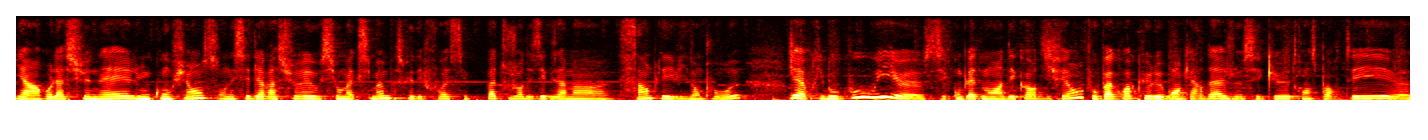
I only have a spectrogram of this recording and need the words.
Il y a un relationnel, une confiance. On essaie de les rassurer aussi au maximum parce que des fois, c'est pas toujours des examens simples et évidents pour eux. J'ai appris beaucoup, oui, euh, c'est complètement un décor différent. Faut pas croire que le brancardage, c'est que transporter, euh,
